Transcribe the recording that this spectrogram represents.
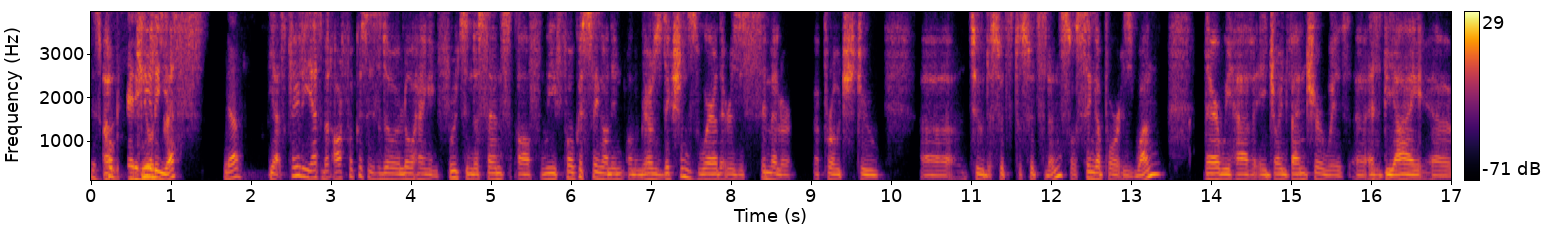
It's uh, complicated. Uh, clearly, your... yes. Yeah. Yes, clearly yes, but our focus is the low-hanging fruits in the sense of we focusing on in, on jurisdictions where there is a similar approach to uh, to the to Switzerland. So Singapore is one. There we have a joint venture with uh, SBI uh,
